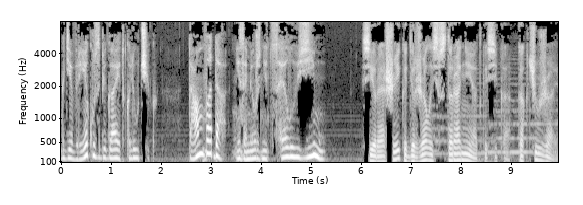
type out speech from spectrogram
где в реку сбегает ключик. Там вода не замерзнет целую зиму. Серая шейка держалась в стороне от косяка, как чужая.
